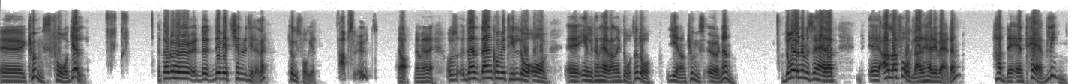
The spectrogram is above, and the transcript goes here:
eh, kungsfågel. Detta har du hört, det, det vet, känner du till eller? Kungsfågel. Absolut. Ja, jag menar det. Och den, den kom ju till då av, eh, enligt den här anekdoten då, genom kungsörnen. Då var det nämligen så här att eh, alla fåglar här i världen hade en tävling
